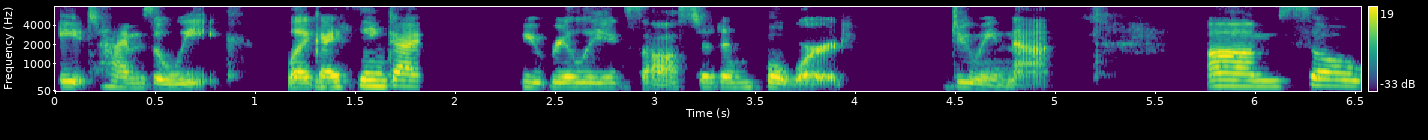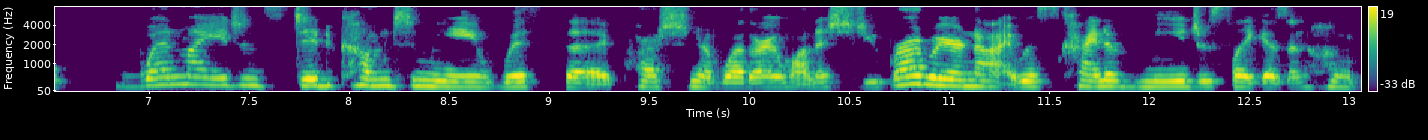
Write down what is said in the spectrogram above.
eight times a week. Like i think i'd be really exhausted and bored doing that. Um, so when my agents did come to me with the question of whether I wanted to do Broadway or not, it was kind of me just like as a hung-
